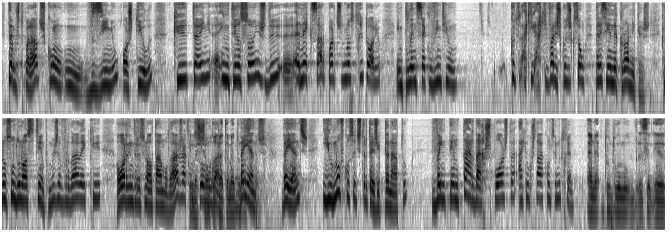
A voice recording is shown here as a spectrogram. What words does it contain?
estamos deparados com um vizinho hostil que tem uh, intenções de uh, anexar partes do nosso território em pleno século XXI. Há aqui, há aqui, várias coisas que são, parecem anacrónicas, que não são do nosso tempo, mas a verdade é que a ordem internacional está a mudar, já começou Sim, a mudar bem antes, tempo. bem antes, e o novo conceito estratégico da NATO vem tentar dar resposta àquilo que está a acontecer no terreno. Ana, tu, tu, assim, eh,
